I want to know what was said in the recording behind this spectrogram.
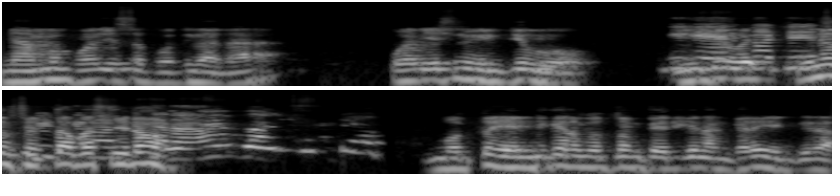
మీ అమ్మ ఫోన్ చేస్తా పొద్దు కదా? ఫోన్ చేసి నువ్వు ఇంటికి చెప్తా బస్ మొత్తం ఎండికన మొత్తం పెరిగినాక ఇంటిరా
